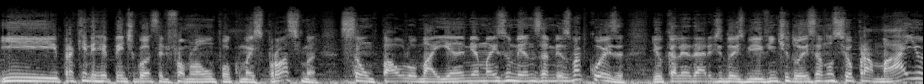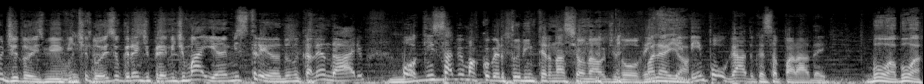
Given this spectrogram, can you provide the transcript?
E para quem de repente gosta de Fórmula 1 um pouco mais próxima, São Paulo ou Miami é mais ou menos a mesma coisa. E o calendário de 2022 anunciou para maio de 2022 o Grande Prêmio de Miami estreando no calendário. Pô, quem sabe uma cobertura internacional de novo, hein? Olha aí, Fiquei ó. bem empolgado com essa parada aí. Boa, boa.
